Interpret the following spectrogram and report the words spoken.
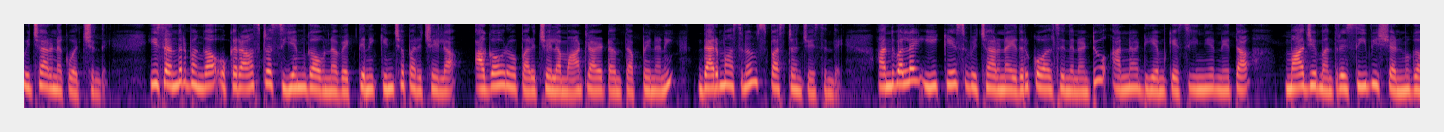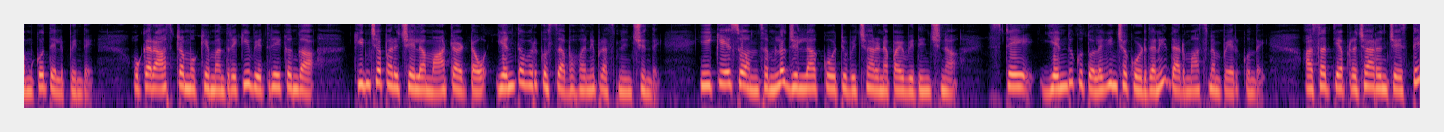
విచారణకు వచ్చింది. ఈ సందర్భంగా ఒక రాష్ట్ర సీఎంగా ఉన్న వ్యక్తిని కించపరిచేలా అగౌరవపరిచేలా మాట్లాడటం తప్పేనని ధర్మాసనం స్పష్టం చేసింది. అందువల్ల ఈ కేసు విచారణ ఎదుర్కోవాల్సిందేనంటూ అన్నా డీఎంకే సీనియర్ నేత మాజీ మంత్రి సివి షణ్ముగంకు తెలిపింది. ఒక రాష్ట్ర ముఖ్యమంత్రికి వ్యతిరేకంగా కించపరిచేలా మాట్లాడటం ఎంతవరకు సబబని ప్రశ్నించింది. ఈ కేసు అంశంలో జిల్లా కోర్టు విచారణపై విధించిన స్టే ఎందుకు తొలగించకూడదని ధర్మాసనం పేర్కొంది. అసత్య ప్రచారం చేస్తే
